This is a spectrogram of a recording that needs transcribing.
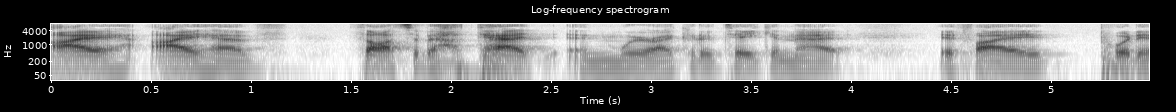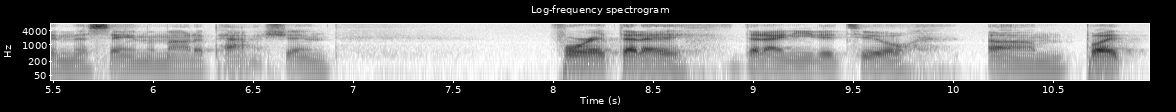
I I have thoughts about that and where I could have taken that if I put in the same amount of passion for it that I that I needed to. Um, but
